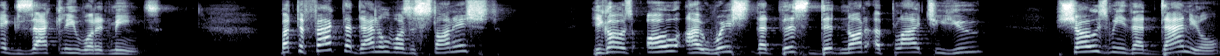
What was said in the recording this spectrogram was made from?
exactly what it means. But the fact that Daniel was astonished, he goes, Oh, I wish that this did not apply to you, shows me that Daniel,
